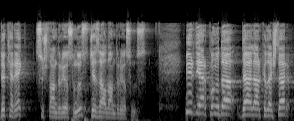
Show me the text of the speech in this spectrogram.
dökerek suçlandırıyorsunuz, cezalandırıyorsunuz. Bir diğer konuda değerli arkadaşlar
